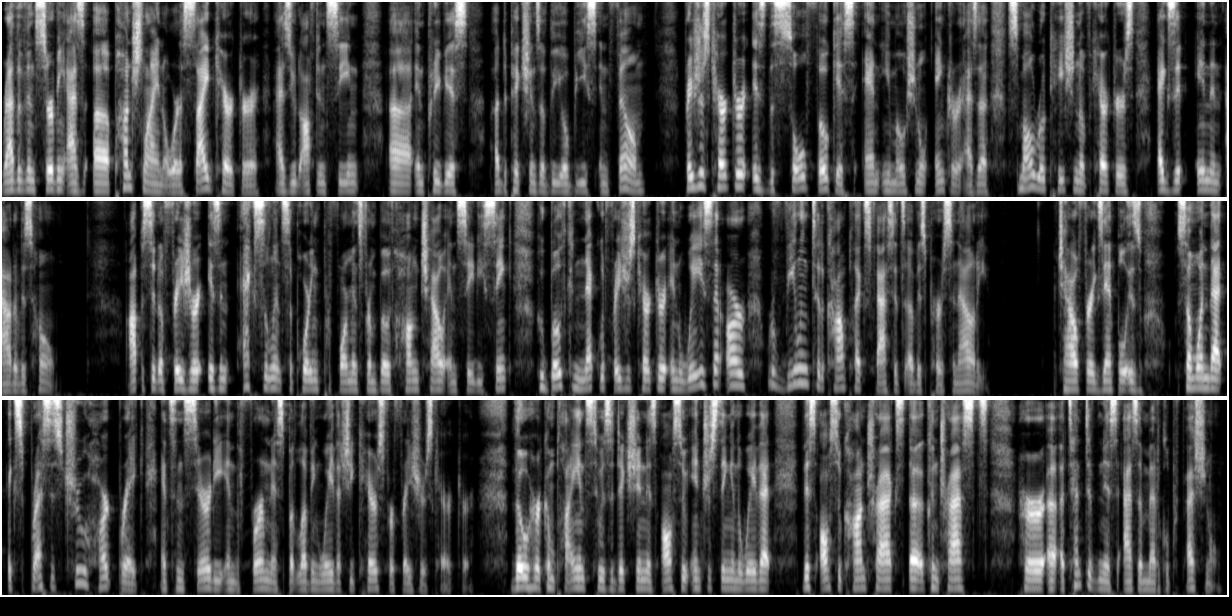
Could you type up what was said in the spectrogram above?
Rather than serving as a punchline or a side character, as you'd often seen uh, in previous uh, depictions of the obese in film, Fraser's character is the sole focus and emotional anchor as a small rotation of characters exit in and out of his home. Opposite of Fraser is an excellent supporting performance from both Hong Chau and Sadie Sink, who both connect with Fraser's character in ways that are revealing to the complex facets of his personality. Chau, for example, is someone that expresses true heartbreak and sincerity in the firmness but loving way that she cares for Fraser's character. Though her compliance to his addiction is also interesting in the way that this also contracts, uh, contrasts her uh, attentiveness as a medical professional.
